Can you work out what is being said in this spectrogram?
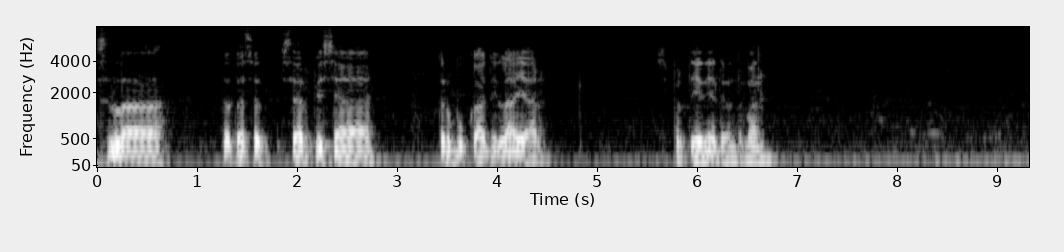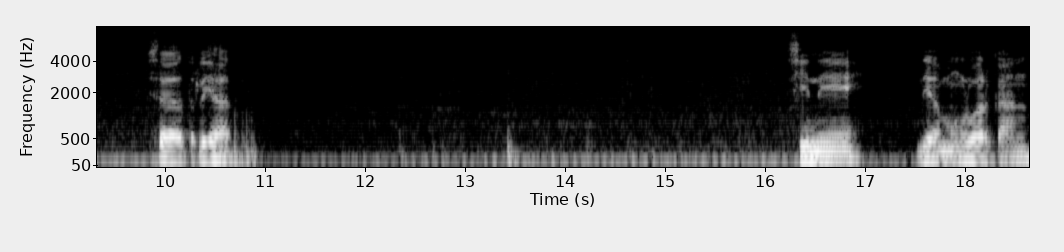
Setelah data service-nya terbuka di layar seperti ini teman-teman. Bisa terlihat. Sini dia mengeluarkan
